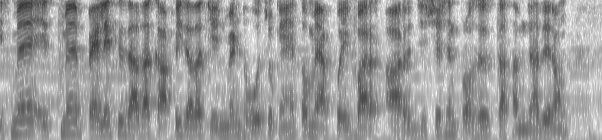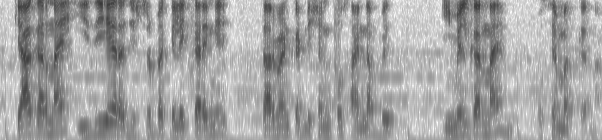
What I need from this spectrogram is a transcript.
इसमें इसमें पहले से ज़्यादा, काफ़ी ज़्यादा चेंजमेंट हो चुके हैं तो मैं आपको एक बार रजिस्ट्रेशन प्रोसेस का समझा दे रहा हूँ। क्या करना है? इजी है रजिस्टर पर क्लिक करेंगे। टर्म एंड कंडीशन को साइन अप ईमेल करना है, उससे मत करना।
